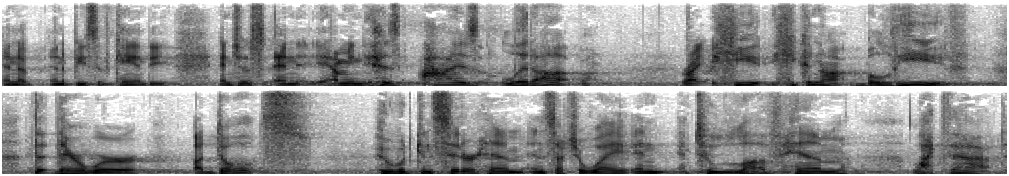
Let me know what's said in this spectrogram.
and a, and a piece of candy. And just, and I mean, his eyes lit up, right? He, he could not believe that there were adults who would consider him in such a way and, and to love him like that.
